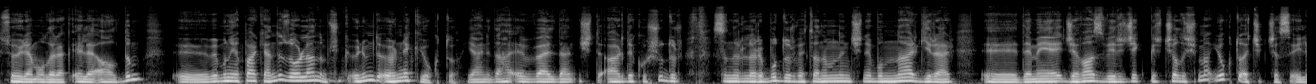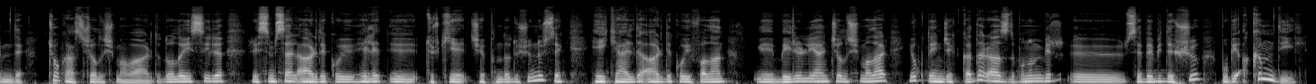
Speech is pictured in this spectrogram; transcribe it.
söylem olarak ele aldım. E, ve bunu yaparken de zorlandım. Çünkü önümde örnek yoktu. Yani daha evvelden işte Art Deco şudur, sınırları budur ve tanımının içine bunlar girer e, demeye cevaz verecek bir çalışma yoktu açıkçası elimde. Çok az çalışma vardı. Dolayısıyla resimsel Art Deco'yu hele e, Türkiye çapında düşünürsek heykelde Art Deco'yu falan e, belirleyen çalışmalar yok denecek kadar azdı. Bunun bir e, sebebi de şu bu bir akım değil.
